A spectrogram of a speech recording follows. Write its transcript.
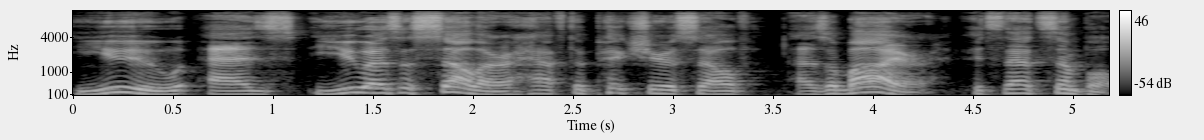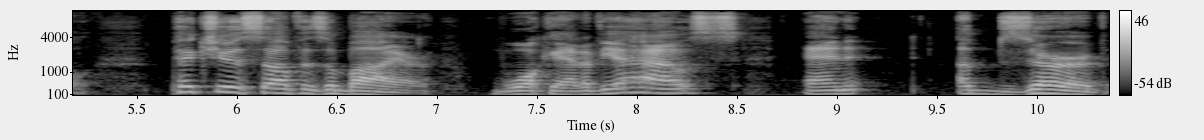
you as you as a seller have to picture yourself as a buyer. It's that simple. Picture yourself as a buyer. Walk out of your house and observe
